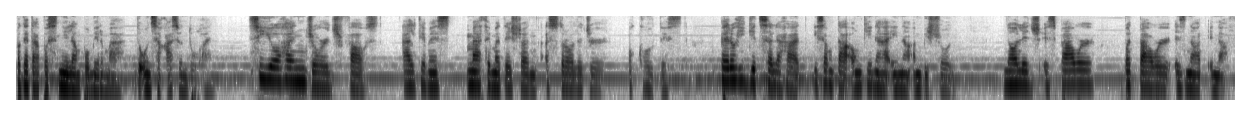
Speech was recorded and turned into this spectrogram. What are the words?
pagkatapos nilang pumirma doon sa kasunduan. Si Johann George Faust, alchemist, mathematician, astrologer, occultist. Pero higit sa lahat, isang taong kinain ng ambisyon. Knowledge is power, but power is not enough.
